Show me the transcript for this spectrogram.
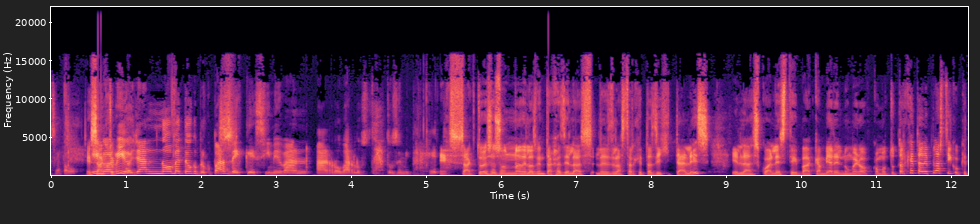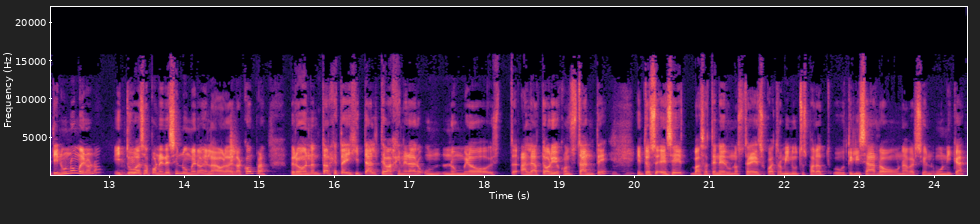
se acabó. Y me olvido, ya no me tengo que preocupar de que si me van a robar los datos de mi tarjeta. Exacto, esas son una de las ventajas de las, de las tarjetas digitales, en las cuales te va a cambiar el número, como tu tarjeta de plástico que tiene un número, ¿no? Y tú vas a poner ese número en la hora de la compra. Pero una tarjeta digital te va a generar un número aleatorio, constante. Entonces, ese vas a tener unos 3 o 4 minutos para utilizarlo o una versión única.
